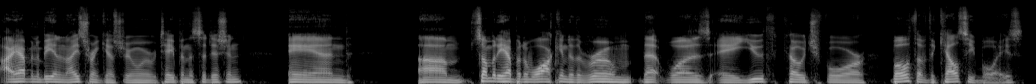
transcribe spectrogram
I happened to be in an ice rink yesterday when we were taping this edition, and um, somebody happened to walk into the room that was a youth coach for both of the Kelce boys,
